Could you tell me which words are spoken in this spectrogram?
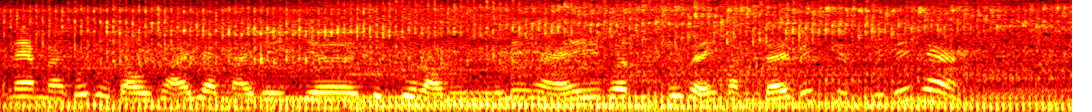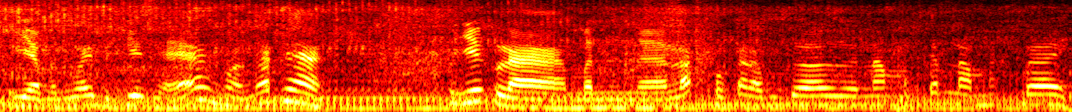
Anh em nào có nhu cầu xài dòng này thì xin vui lòng liên hệ bên siêu thị mình để biết chi tiết ha. Bây giờ mình quay mình chia sẻ hoàn tất ha. Thứ nhất là mình lắp một cái động cơ 5.5 HP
